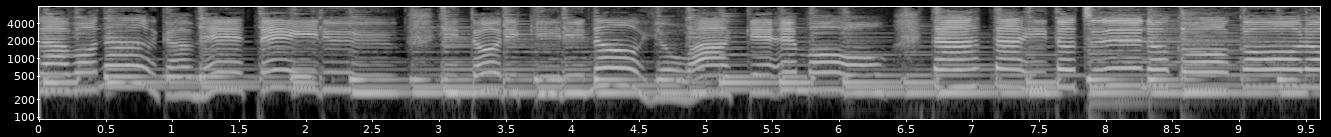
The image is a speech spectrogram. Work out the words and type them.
空を眺めている。一人きりの夜明けもたった一つの心。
